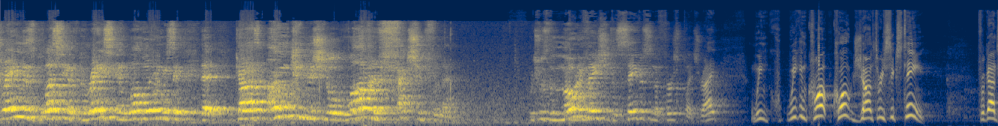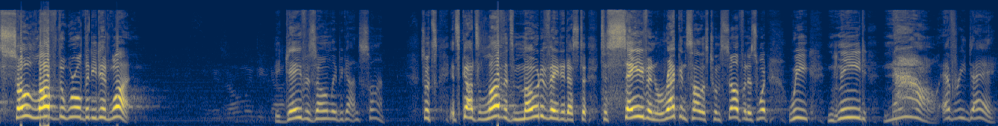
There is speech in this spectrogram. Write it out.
praying this blessing of grace and love over them. He said that God's unconditional love and affection for them, which was the motivation to save us in the first place, right? We, we can quote, quote John 3.16. For God so loved the world that he did what? He gave his only begotten son. So it's, it's God's love that's motivated us to, to save and reconcile us to Himself, and it's what we need now, every day.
